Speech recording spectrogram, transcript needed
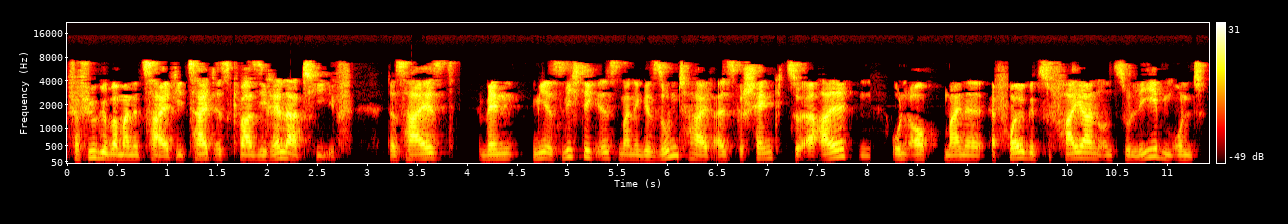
verfüge über meine Zeit. Die Zeit ist quasi relativ. Das heißt, wenn mir es wichtig ist, meine Gesundheit als Geschenk zu erhalten und auch meine Erfolge zu feiern und zu leben und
